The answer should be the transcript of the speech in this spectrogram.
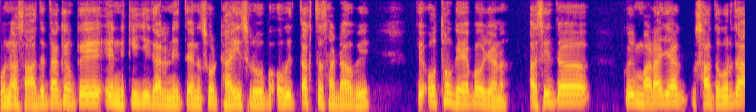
ਉਹਨਾਂ ਸਾਥ ਦਿੱਤਾ ਕਿਉਂਕਿ ਇਹ ਨਿੱਕੀ ਜੀ ਗੱਲ ਨਹੀਂ 328 ਸਰੂਪ, ਉਹ ਵੀ ਤਖਤ ਸਾਡਾ ਹੋਵੇ ਤੇ ਉੱਥੋਂ ਗਾਇਬ ਹੋ ਜਾਣ। ਅਸੀਂ ਤਾਂ ਕੋਈ ਮਾੜਾ ਜਿਹਾ ਸਤਿਗੁਰ ਦਾ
